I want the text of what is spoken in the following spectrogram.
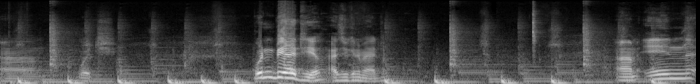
um, which wouldn't be ideal, as you can imagine. Um, in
